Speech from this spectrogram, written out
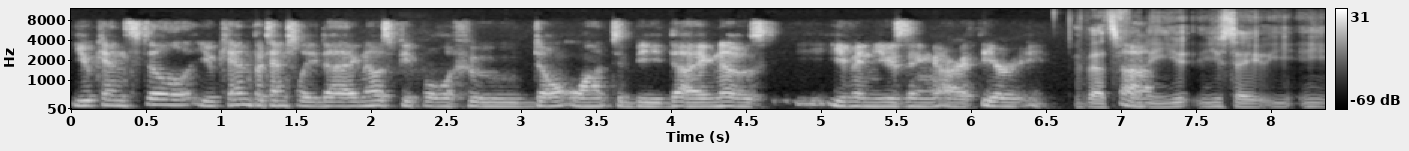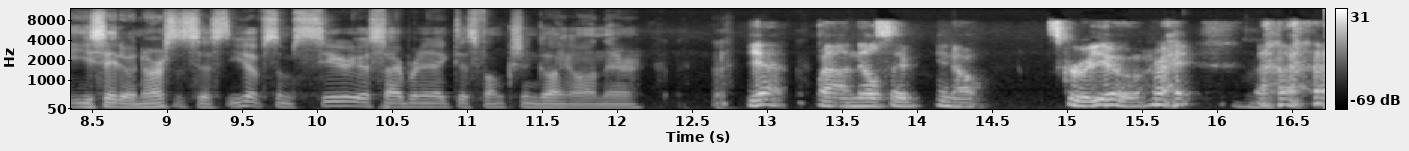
you can still you can potentially diagnose people who don't want to be diagnosed even using our theory. That's funny. Uh, you, you say you, you say to a narcissist you have some serious cybernetic dysfunction going on there. Yeah. Well and they'll say you know screw you right? Mm-hmm.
